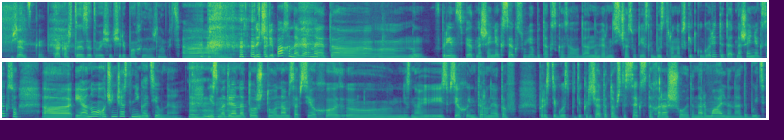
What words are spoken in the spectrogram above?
женская. Так, а что из этого еще черепаха должна быть? А, ну, черепаха, наверное, это, э, ну, в принципе, отношение к сексу, я бы так сказала, да, наверное, сейчас вот если быстро на вскидку говорить, это отношение к сексу, а, и оно очень часто негативное. Угу. Несмотря на то, что нам со всех, э, э, не знаю, из всех интернетов, прости господи, кричат о том, что секс – это хорошо, это нормально, надо быть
